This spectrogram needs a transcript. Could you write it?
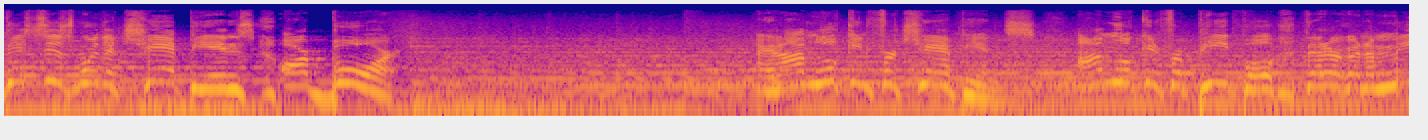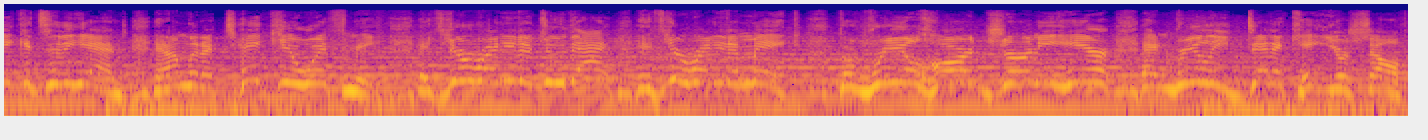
This is where the champions are born and I'm looking for champions. I'm looking for people that are going to make it to the end, and I'm going to take you with me. If you're ready to do that, if you're ready to make the real hard journey here and really dedicate yourself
